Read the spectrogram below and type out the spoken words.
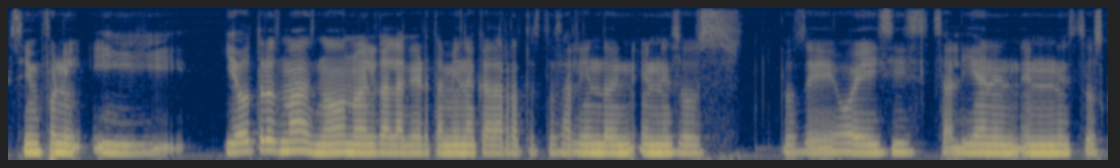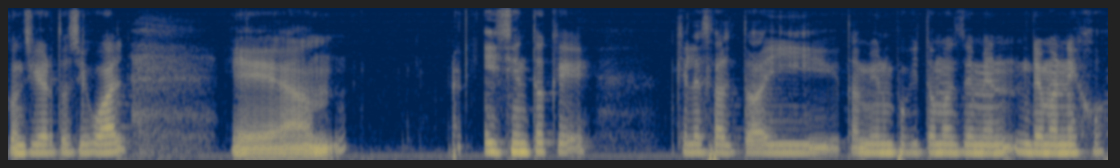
Symphony y, y, otros más, ¿no? Noel Gallagher también a cada rato está saliendo en, esos, los de Oasis salían en, en estos conciertos igual. Eh, um, y siento que, que, les faltó ahí también un poquito más de, de manejo,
